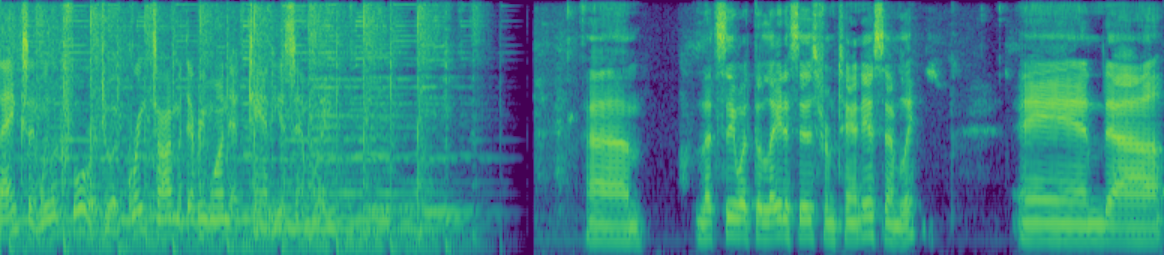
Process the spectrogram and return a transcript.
Thanks, and we look forward to a great time with everyone at Tandy Assembly. Um, let's see what the latest is from Tandy Assembly. And uh,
